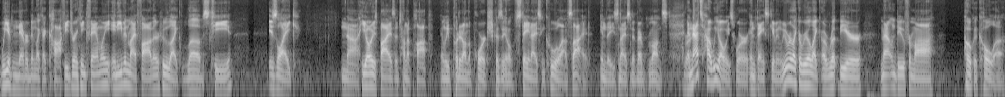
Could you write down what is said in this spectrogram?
we have never been like a coffee drinking family, and even my father, who like loves tea, is like Nah, he always buys a ton of pop, and we put it on the porch because it'll stay nice and cool outside in these nice November months. And that's how we always were in Thanksgiving. We were like a real like a root beer, Mountain Dew for Ma, Coca Cola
